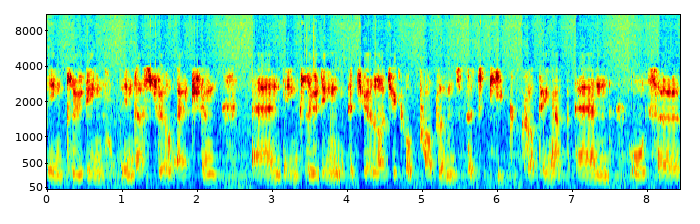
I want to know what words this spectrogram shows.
including industrial action and including geological problems that keep cropping up, and also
